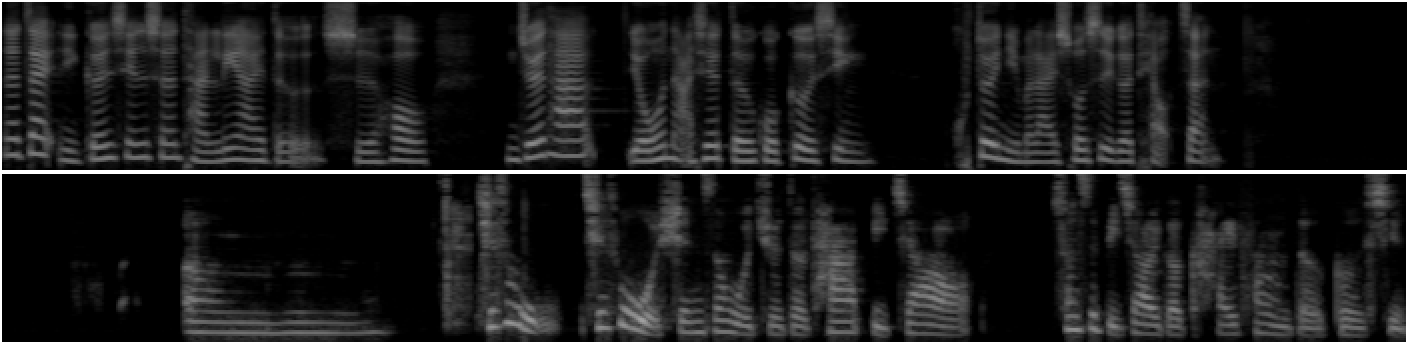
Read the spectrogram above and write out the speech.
那在你跟先生谈恋爱的时候。你觉得他有哪些德国个性对你们来说是一个挑战？嗯，其实我其实我先生，我觉得他比较算是比较一个开放的个性，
